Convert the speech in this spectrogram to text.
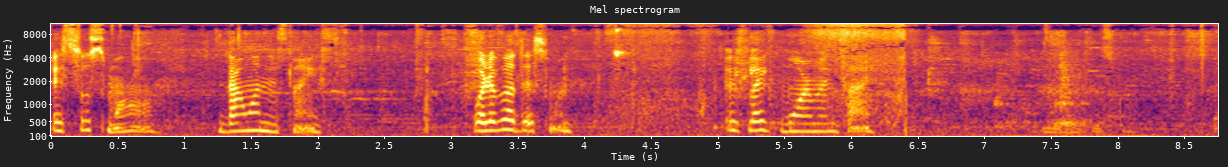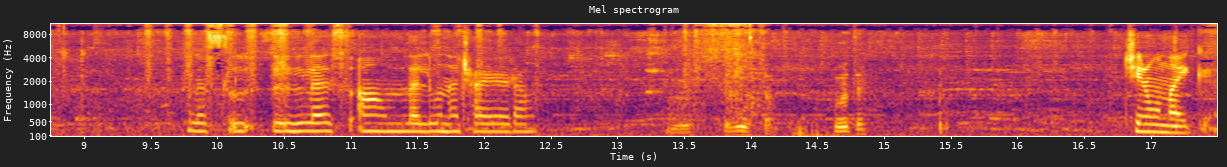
It's so small. That one is nice. What about this one? It's like warm inside. Let's let's um let Luna try it out. A ver, ¿te gusta? She don't like it.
